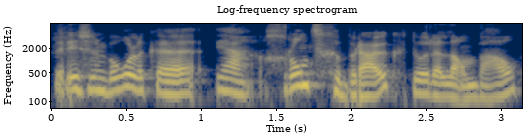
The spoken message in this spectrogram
er is een behoorlijke ja, grondgebruik door de landbouw.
